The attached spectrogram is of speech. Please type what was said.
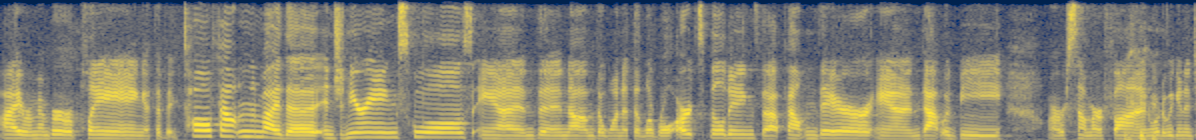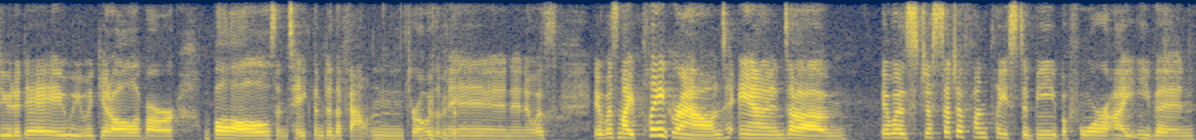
I remember playing at the Big Tall Fountain by the engineering schools, and then um, the one at the liberal arts buildings, that fountain there, and that would be our summer fun. what are we going to do today? We would get all of our balls and take them to the fountain, throw them in, and it was it was my playground, and um, it was just such a fun place to be before I even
